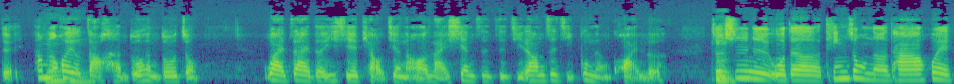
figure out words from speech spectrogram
对他们会有找很多很多种外在的一些条件，然后来限制自己，让自己不能快乐。就是我的听众呢，他会。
